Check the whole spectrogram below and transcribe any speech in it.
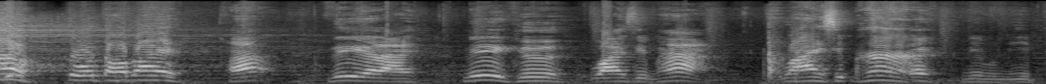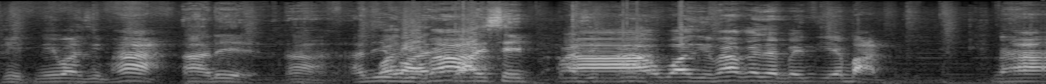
อ้าวตัวต่อไป ฮะนี่อะไร นี่คือ Y15 Y15 เอ้ยนี่มันหยิบผิดนี่ Y15 อ่านี่อ่าอันนี้ Y15 Y Y10 อ่า Y15 Y15 ก็จะเป็นเอียบัตนะฮะ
